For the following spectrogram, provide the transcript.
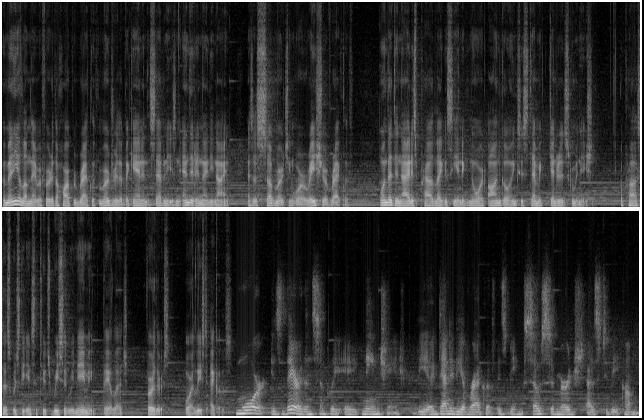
But many alumni refer to the Harvard Radcliffe merger that began in the 70s and ended in 99 as a submerging or erasure of Radcliffe, one that denied its proud legacy and ignored ongoing systemic gender discrimination, a process which the Institute's recent renaming, they allege, furthers, or at least echoes. More is there than simply a name change. The identity of Radcliffe is being so submerged as to become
